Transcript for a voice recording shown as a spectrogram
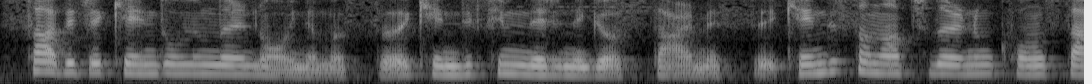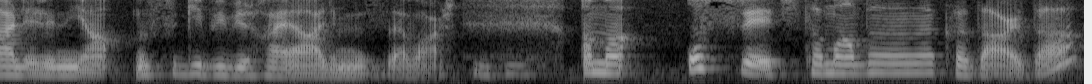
sadece kendi oyunlarını oynaması, kendi filmlerini göstermesi, kendi sanatçılarının konserlerini yapması gibi bir hayalimiz de var. Hı hı. Ama o süreç tamamlanana kadar da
